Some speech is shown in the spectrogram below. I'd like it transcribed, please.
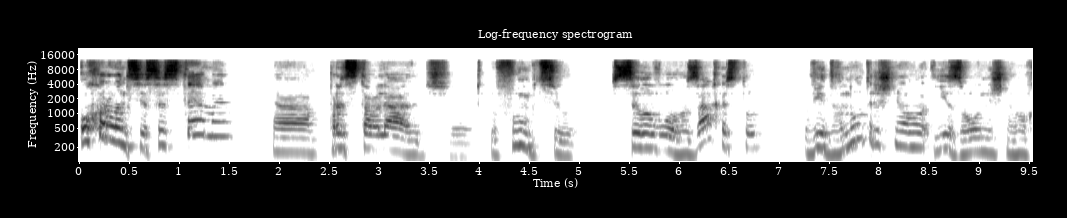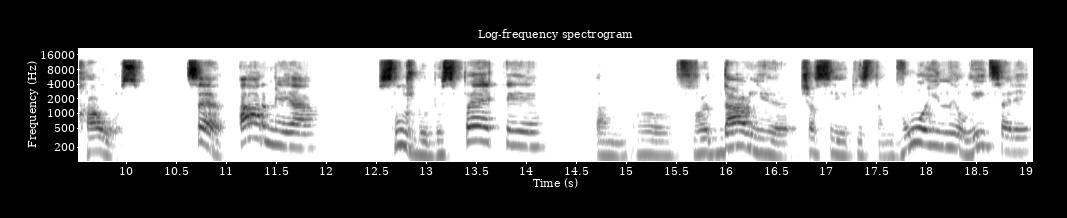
Охоронці системи представляють функцію силового захисту від внутрішнього і зовнішнього хаосу. Це армія, служби безпеки, там, в давні часи якісь там воїни, лицарі,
